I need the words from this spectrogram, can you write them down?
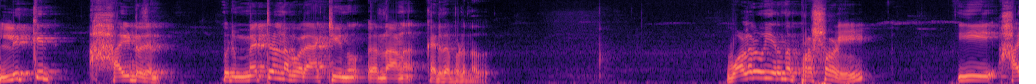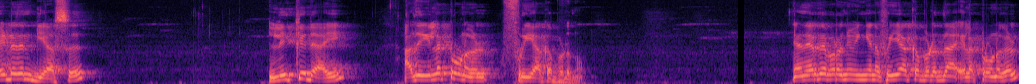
ലിക്വിഡ് ഹൈഡ്രജൻ ഒരു മെറ്റലിനെ പോലെ ആക്ട് ചെയ്യുന്നു എന്നാണ് കരുതപ്പെടുന്നത്. വളരെ ഉയർന്ന പ്രഷറിൽ ഈ ഹൈഡ്രജൻ ഗ്യാസ് ലിക്വിഡായി അത് ഇലക്ട്രോണുകൾ ഫ്രീ ആക്കപ്പെടുന്നു. ഞാൻ നേരത്തെ പറഞ്ഞു ഇങ്ങനെ ഫ്രീ ആക്കപ്പെടുന്ന ഇലക്ട്രോണുകൾ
